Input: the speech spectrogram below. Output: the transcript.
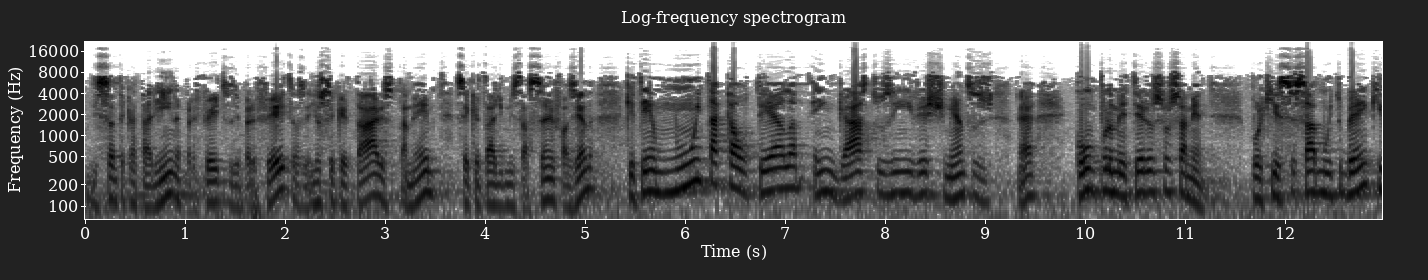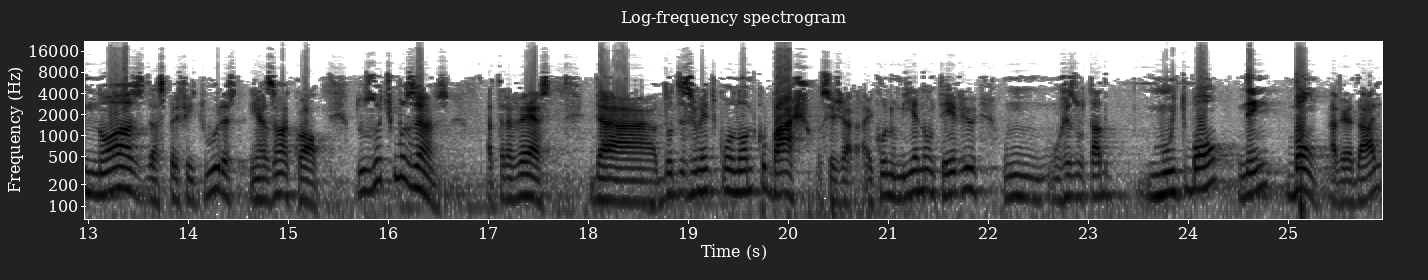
de Santa Catarina, prefeitos e prefeitas, e os secretários também, secretário de Administração e Fazenda, que tenham muita cautela em gastos e investimentos, né, comprometer o seu orçamento. Porque se sabe muito bem que nós, das prefeituras, em razão a qual, dos últimos anos, através da, do desenvolvimento econômico baixo, ou seja, a economia não teve um, um resultado muito bom, nem bom, na verdade.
